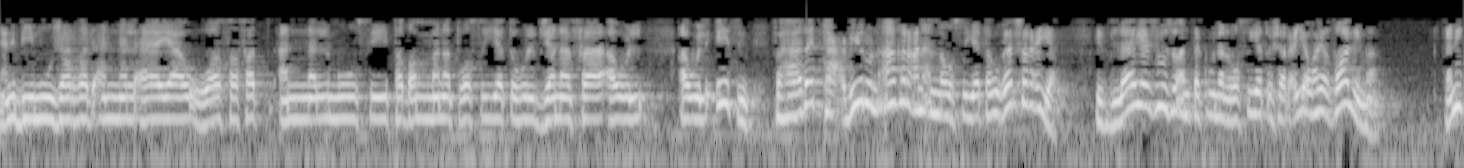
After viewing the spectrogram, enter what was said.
يعني بمجرد أن الآية وصفت أن الموصي تضمنت وصيته الجنفة أو أو الإثم فهذا تعبير آخر عن أن وصيته غير شرعية. إذ لا يجوز أن تكون الوصية شرعية وهي ظالمة. يعني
